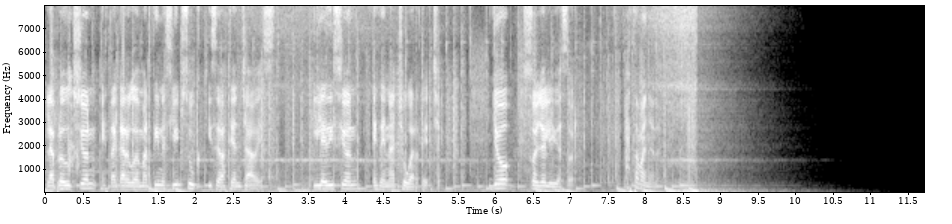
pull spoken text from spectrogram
La producción está a cargo de Martín Slipsuk y Sebastián Chávez. Y la edición es de Nacho Guarteche. Yo soy Olivia Sor. Hasta mañana.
